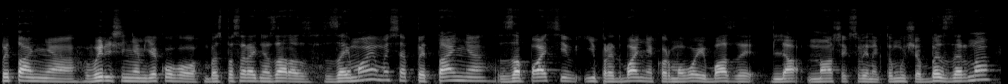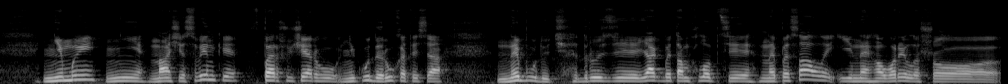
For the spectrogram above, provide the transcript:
питання, вирішенням якого безпосередньо зараз займаємося. Питання запасів і придбання кормової бази для наших свинок. Тому що без зерна ні ми, ні наші свинки в першу чергу нікуди рухатися не будуть. Друзі, як би там хлопці не писали і не говорили, що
